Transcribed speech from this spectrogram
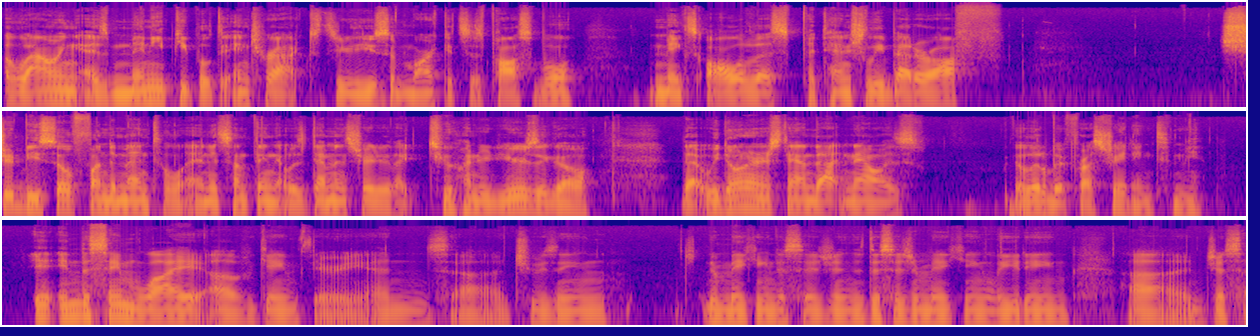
allowing as many people to interact through the use of markets as possible makes all of us potentially better off should be so fundamental. And it's something that was demonstrated like 200 years ago that we don't understand that now is a little bit frustrating to me. In, the same light of game theory and uh, choosing making decisions decision making leading uh, just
